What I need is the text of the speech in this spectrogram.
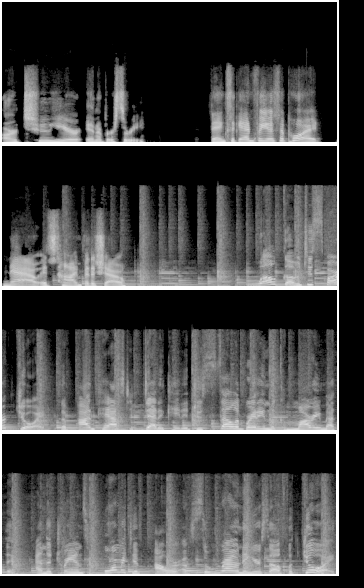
our two year anniversary. Thanks again for your support. Now it's time for the show. Welcome to Spark Joy, the podcast dedicated to celebrating the KonMari method and the transformative power of surrounding yourself with joy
